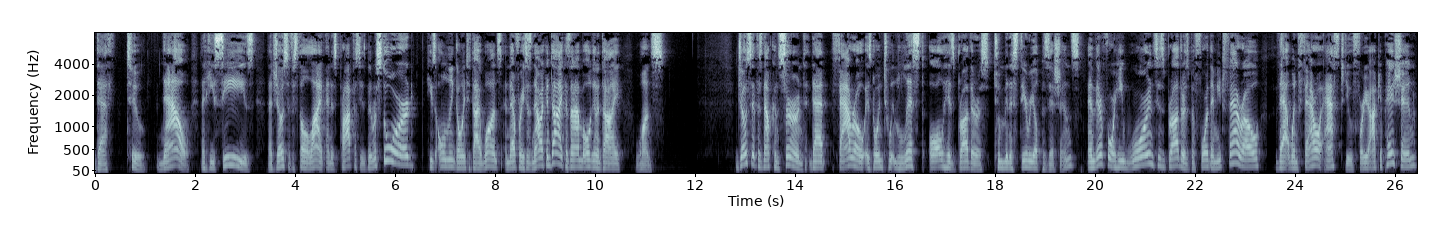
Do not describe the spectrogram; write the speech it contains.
death too. Now that he sees that Joseph is still alive and his prophecy has been restored, he's only going to die once. And therefore he says, now I can die because then I'm all going to die once. Joseph is now concerned that Pharaoh is going to enlist all his brothers to ministerial positions. And therefore he warns his brothers before they meet Pharaoh that when Pharaoh asks you for your occupation,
